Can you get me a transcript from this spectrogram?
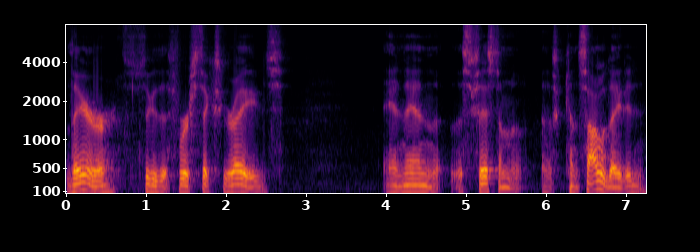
there through the first six grades, and then the system uh, consolidated,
